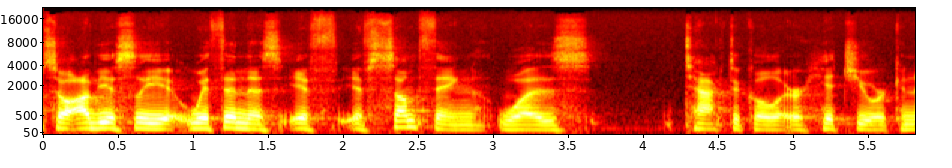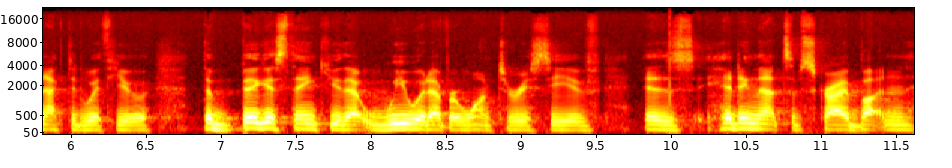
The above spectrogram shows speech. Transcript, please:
so, obviously, within this, if, if something was tactical or hit you or connected with you, the biggest thank you that we would ever want to receive is hitting that subscribe button,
